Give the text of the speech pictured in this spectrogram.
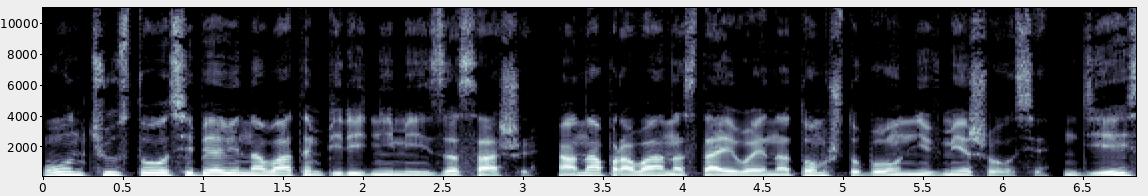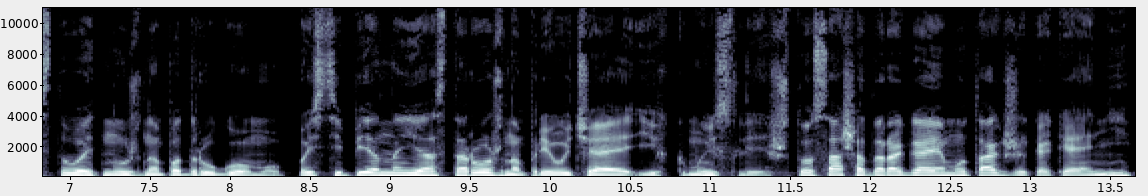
Он чувствовал себя виноватым перед ними из-за Саши. Она права, настаивая на том, чтобы он не вмешивался. Действовать нужно по-другому, постепенно и осторожно приучая их к мысли, что Саша дорога ему так же, как и они.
